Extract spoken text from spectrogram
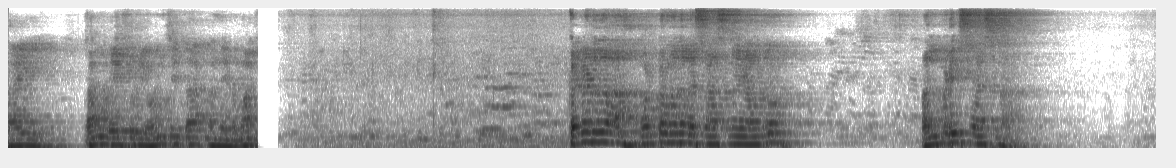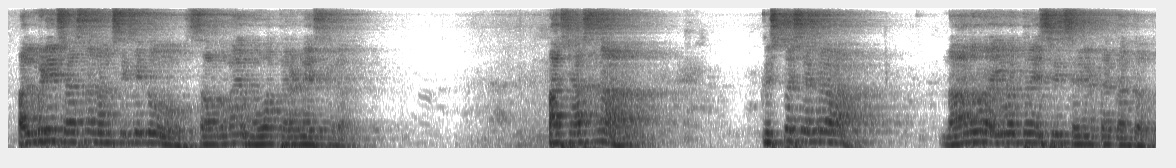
ತಾಯಿ ಚಾಮುಂಡೇಶ್ವರಿ ವಂಚಿತ ನನ್ನೆರಡು ಮಾತು. ಕನ್ನಡದ ಮೊಟ್ಟ ಮೊದಲ ಶಾಸನ ಯಾವುದು? ಅಲ್ಮಿಡಿ ಶಾಸನ. ಅಲ್ಮಿಡಿ ಶಾಸನ ನಮ್ಗೆ ಸಿಕ್ಕಿದ್ದು ಸಾವಿರದ ಒಂಬೈನೂರ ಮೂವತ್ತೆರಡನೇ ಇಸ್ವಿನ ಆ ಶಾಸನ ಕ್ರಿಸ್ತ ಶಕ ನಾನೂರ ಐವತ್ತನೇ ಇಸ್ವಿಗೆ ಸೇರಿರ್ತಕ್ಕಂಥದ್ದು.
